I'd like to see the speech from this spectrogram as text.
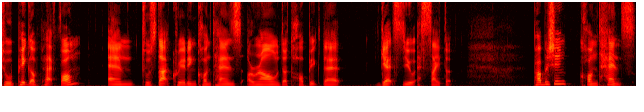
To pick a platform and to start creating contents around the topic that gets you excited. Publishing contents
